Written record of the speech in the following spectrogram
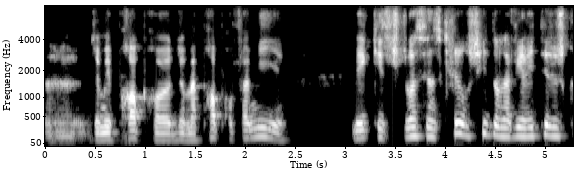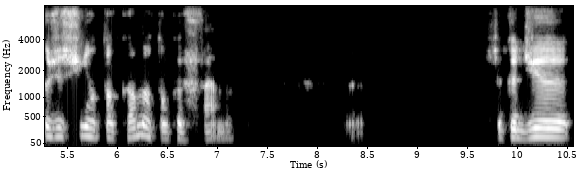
euh, de, mes propres, de ma propre famille, mais qui doit s'inscrire aussi dans la vérité de ce que je suis en tant qu'homme, en tant que femme. Euh, ce que Dieu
